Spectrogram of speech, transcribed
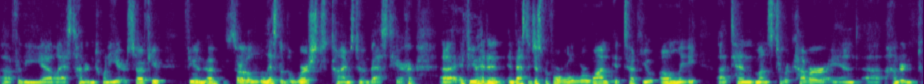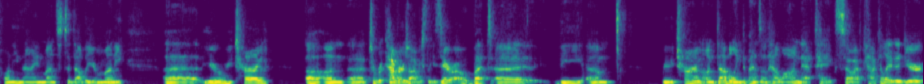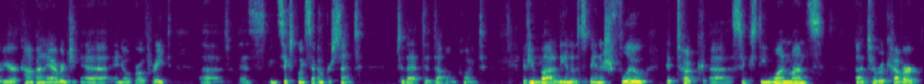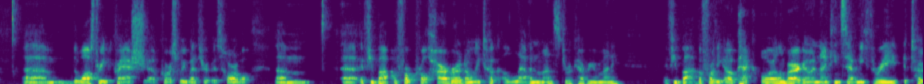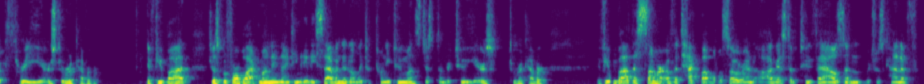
uh, for the last 120 years. So if you if you uh, sort of a list of the worst times to invest here, uh, if you had invested just before World War One, it took you only uh, 10 months to recover and uh, 129 months to double your money. Uh, your return uh, on uh, to recover is obviously zero, but uh, the um, return on doubling depends on how long that takes. So I've calculated your, your compound average annual growth rate as being 6.7% to that doubling point. If you bought at the end of the Spanish flu, it took uh, 61 months uh, to recover. Um, the Wall Street crash, of course, we went through is horrible. Um, uh, if you bought before Pearl Harbor, it only took 11 months to recover your money. If you bought before the OPEC oil embargo in 1973, it took three years to recover. If you bought just before Black Monday 1987, it only took 22 months, just under two years to recover. If you bought the summer of the tech bubble, so around August of 2000, which was kind of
